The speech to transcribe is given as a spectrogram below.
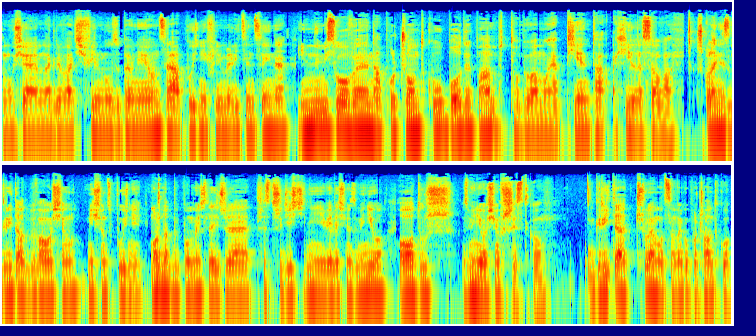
Musiałem nagrywać filmy uzupełniające, a później filmy licencyjne. Innymi słowy, na początku body pump to była moja pięta achillesowa. Szkolenie z Grita odbywało się miesiąc później. Można by pomyśleć, że przez 30 dni niewiele się zmieniło. Otóż zmieniło się wszystko. Grita czułem od samego początku.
